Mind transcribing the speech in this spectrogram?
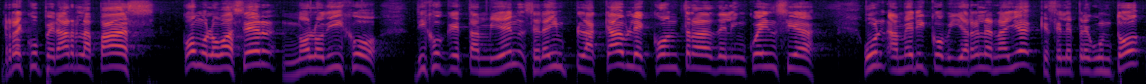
recuperar la paz. ¿Cómo lo va a hacer? No lo dijo. Dijo que también será implacable contra la delincuencia. Un Américo Villarreal Anaya que se le preguntó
